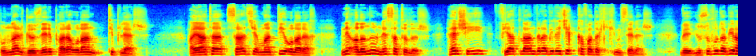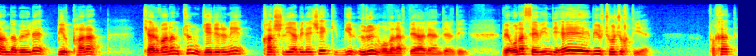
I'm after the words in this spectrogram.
Bunlar gözleri para olan tipler. Hayata sadece maddi olarak ne alınır ne satılır. Her şeyi fiyatlandırabilecek kafadaki kimseler. Ve Yusuf'u da bir anda böyle bir para, kervanın tüm gelirini karşılayabilecek bir ürün olarak değerlendirdi. Ve ona sevindi, hey bir çocuk diye. Fakat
